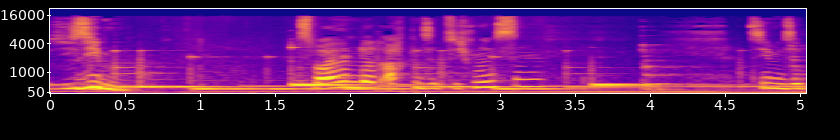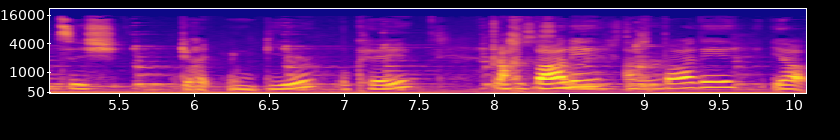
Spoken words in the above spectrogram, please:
7. 278 Münzen. 77 direkt im Gear. Okay. glaub, das 8 ist aber Barley. nichts, 8 oder? Barley. Ja.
